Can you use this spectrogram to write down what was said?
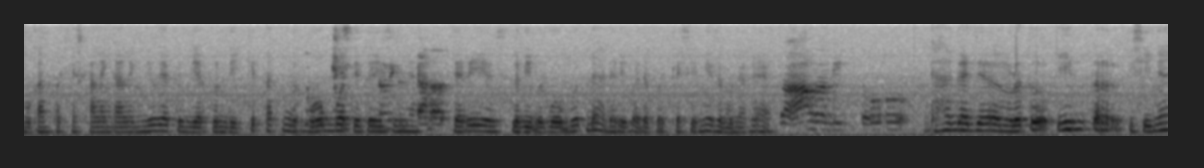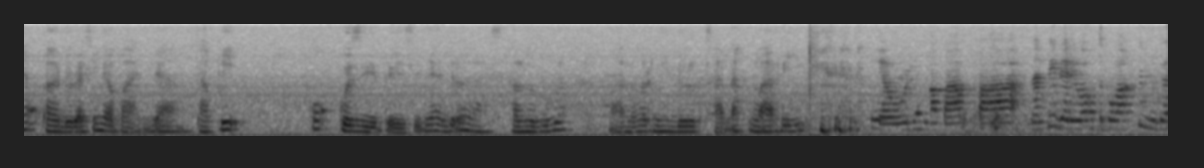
Bukan podcast kaleng-kaleng juga tuh biarpun dikit tapi berbobot itu isinya. Serius lebih berbobot dah daripada podcast ini sebenarnya. Enggak gitu. Kagak jeng. Lu tuh pinter. Isinya eh, durasi nggak panjang. Tapi fokus gitu isinya jelas. Kalau gua malor ngidul ke sana kemari. Ya udah nggak apa-apa. Nanti dari waktu ke waktu juga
